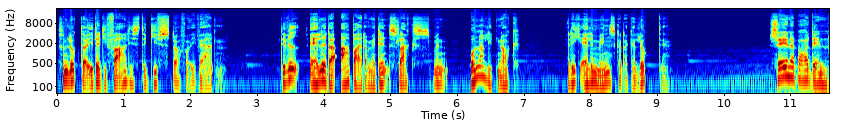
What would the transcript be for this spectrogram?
Sådan lugter et af de farligste giftstoffer i verden. Det ved alle, der arbejder med den slags, men underligt nok er det ikke alle mennesker, der kan lugte det. Sagen er bare den,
